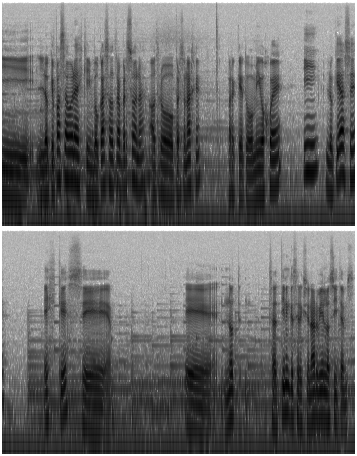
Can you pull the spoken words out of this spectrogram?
Y lo que pasa ahora es que invocas a otra persona, a otro personaje, para que tu amigo juegue. Y lo que hace es que se... Eh, no, o sea, tienen que seleccionar bien los ítems.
